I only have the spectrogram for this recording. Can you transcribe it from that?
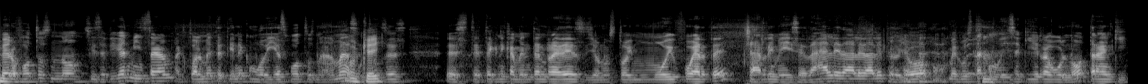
pero fotos no. Si se fijan, mi Instagram actualmente tiene como 10 fotos nada más. Okay. Entonces, este, técnicamente en redes yo no estoy muy fuerte. Charlie me dice, dale, dale, dale, pero yo me gusta, como dice aquí Raúl, ¿no? Tranqui.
